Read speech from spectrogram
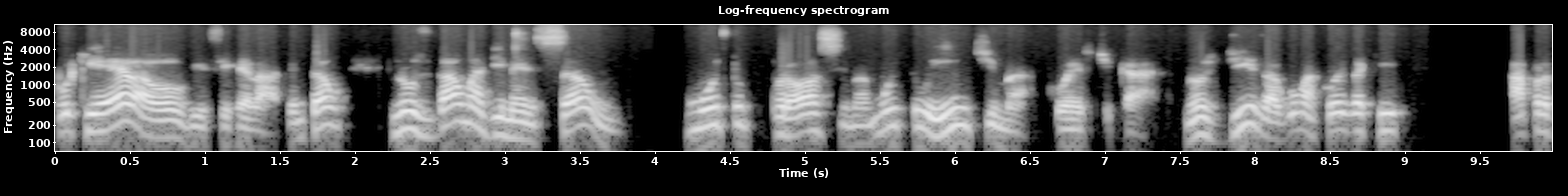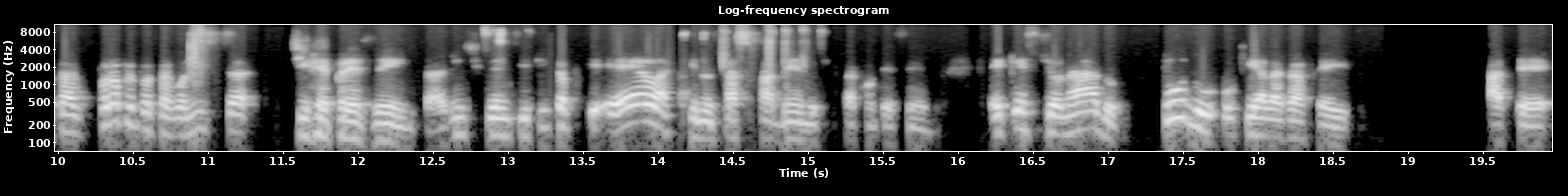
porque ela ouve esse relato. Então, nos dá uma dimensão muito próxima, muito íntima com este cara. Nos diz alguma coisa que a própria protagonista te representa, a gente se identifica porque ela que não está sabendo o que está acontecendo. É questionado tudo o que ela já fez, até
